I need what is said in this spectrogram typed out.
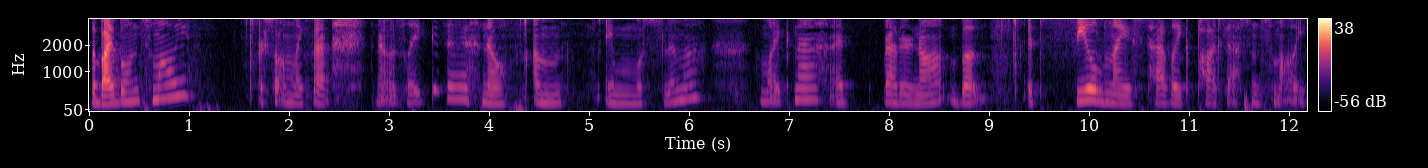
the Bible in Somali or something like that. And I was like, eh, no, I'm a Muslima. I'm like, nah, I'd rather not, but it feels nice to have like podcasts in Somali.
